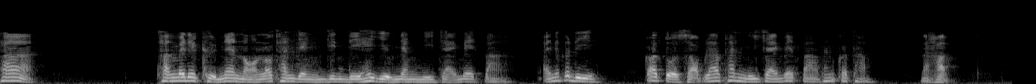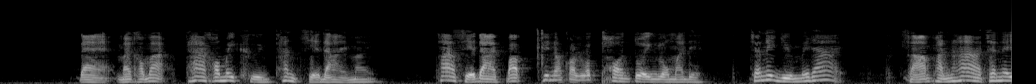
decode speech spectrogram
ถ้าท่านไม่ได้คืนแน่นอน แล้วท่านยังยินดีให้ยืมยังมีใจเมตตา อันนี้ก็ดี ก็ตรวจสอบแล้วท่านมีใจเมตตาท่านก็ทำนะครับ แต่หมายความว่า ถ้าเขาไม่คืนท่านเสียดายไหมถ้าเสียดายปั๊บพี่น้องก็ลดทอนตัวเองลงมาเด็ฉันให้ยืมไม่ได้สามพันห้าฉันให้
